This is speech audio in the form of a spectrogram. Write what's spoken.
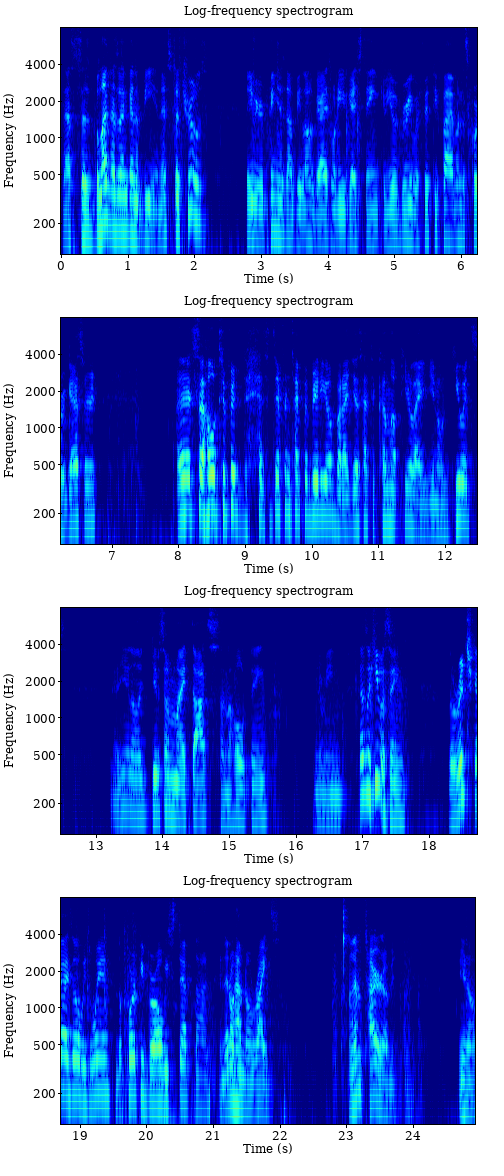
That's as blunt as I'm gonna be, and it's the truth. Leave your opinions down below, guys. What do you guys think? If you agree with 55 underscore gasser, it's a whole different, it's a different type of video, but I just had to come up here like, you know, Hewitt's, you know, give some of my thoughts on the whole thing. I mean, as like he was saying, the rich guys always win, the poor people are always stepped on, and they don't have no rights. And I'm tired of it. You know,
